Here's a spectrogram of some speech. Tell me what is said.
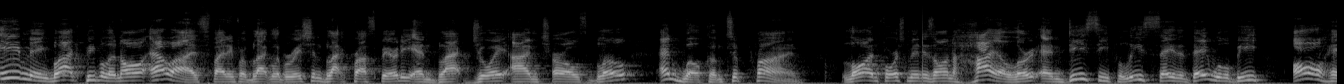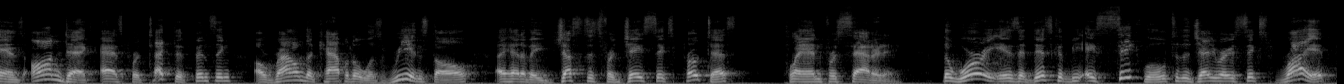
evening, black people and all allies fighting for black liberation, black prosperity, and black joy. I'm Charles Blow, and welcome to Prime. Law enforcement is on high alert, and D.C. police say that they will be all hands on deck as protective fencing around the Capitol was reinstalled ahead of a Justice for J6 protest planned for Saturday. The worry is that this could be a sequel to the January 6th riot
